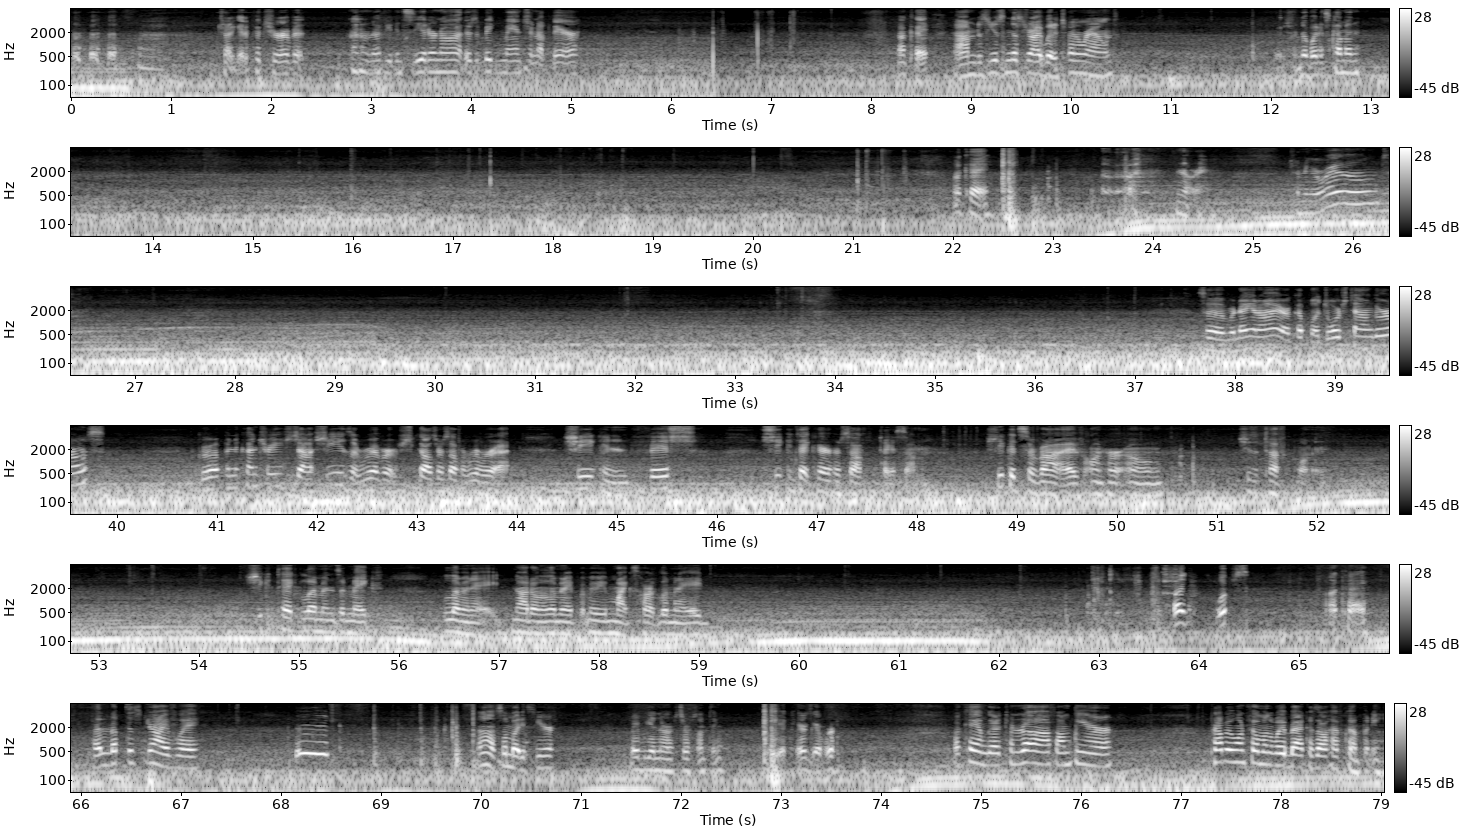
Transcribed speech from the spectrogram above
Try to get a picture of it. I don't know if you can see it or not. There's a big mansion up there. Okay, I'm just using this driveway to turn around. Make sure nobody's coming. Okay. Uh, right. Turning around. So Renee and I are a couple of Georgetown girls. Grew up in the country. She's a river. She calls herself a river rat. She can fish. She can take care of herself. I'll tell you something. She could survive on her own. She's a tough woman. She can take lemons and make lemonade. Not only lemonade, but maybe Mike's Hard lemonade. Like, whoops. Okay. Headed up this driveway. Oh, somebody's here. Maybe a nurse or something. Maybe a caregiver. Okay, I'm going to turn it off. I'm here. Probably won't film on the way back because I'll have company.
